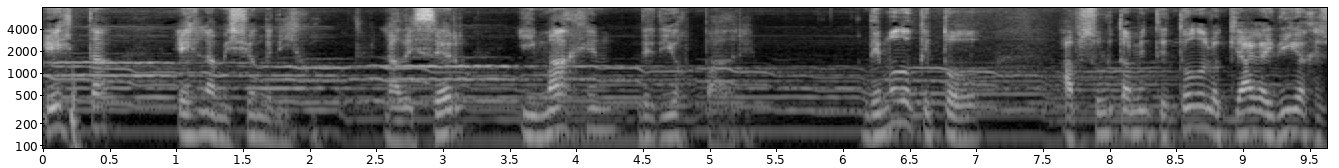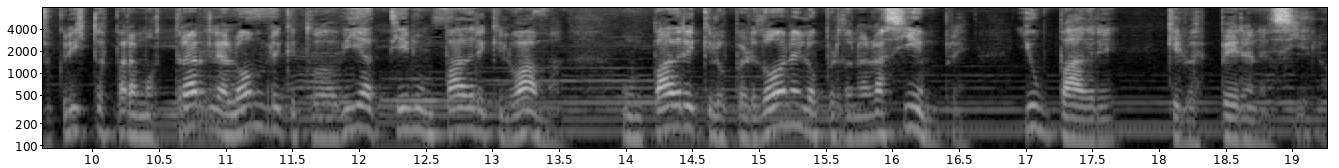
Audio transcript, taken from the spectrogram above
Esta es la misión del Hijo, la de ser imagen de Dios Padre. De modo que todo, absolutamente todo lo que haga y diga Jesucristo es para mostrarle al hombre que todavía tiene un Padre que lo ama, un Padre que lo perdona y lo perdonará siempre, y un Padre que lo espera en el cielo.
